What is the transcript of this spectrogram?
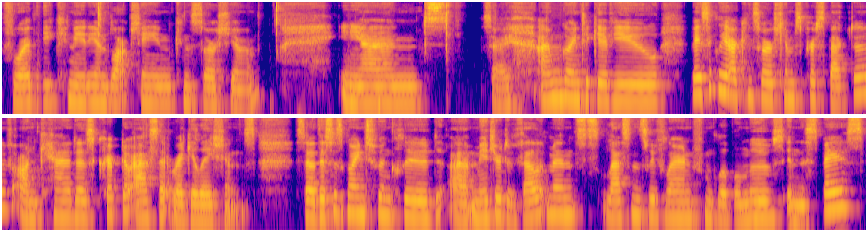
for the Canadian Blockchain Consortium. And sorry, I'm going to give you basically our consortium's perspective on Canada's crypto asset regulations. So this is going to include uh, major developments, lessons we've learned from global moves in the space,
